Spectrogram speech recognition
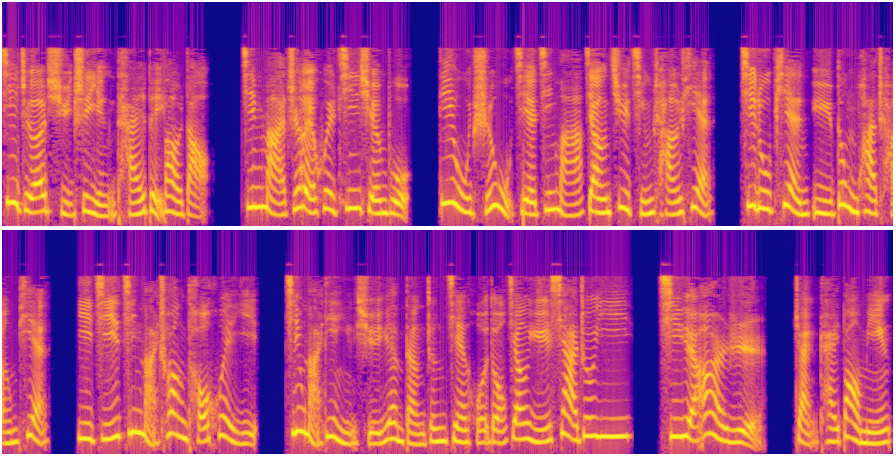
记者许世颖台北报道，金马执委会今宣布，第五十五届金马奖剧情长片、纪录片与动画长片，以及金马创投会议、金马电影学院等征件活动将于下周一七月二日展开报名。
